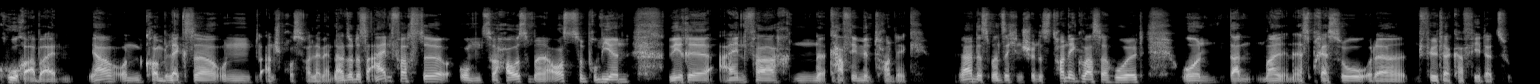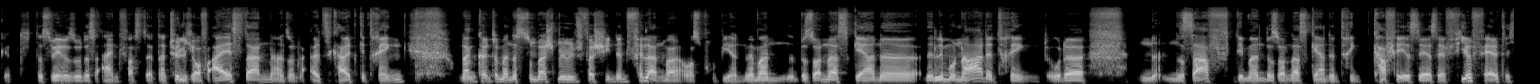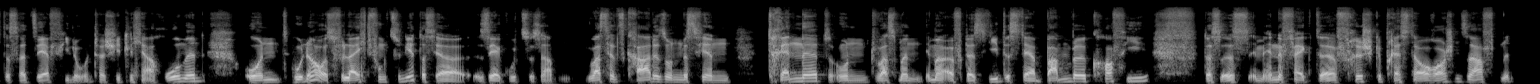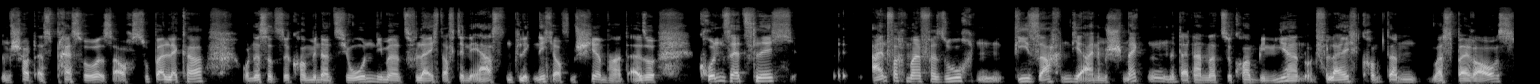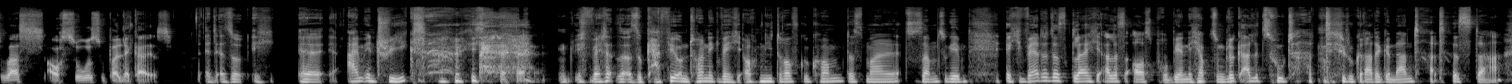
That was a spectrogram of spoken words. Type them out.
hocharbeiten, ja, und komplexer und anspruchsvoller werden. Also das einfachste, um zu Hause mal auszuprobieren, wäre einfach ein Kaffee mit Tonic ja, dass man sich ein schönes Tonicwasser holt und dann mal ein Espresso oder ein Filterkaffee dazu gibt. Das wäre so das Einfachste. Natürlich auf Eis dann, also als Kaltgetränk. Und dann könnte man das zum Beispiel mit verschiedenen Fillern mal ausprobieren. Wenn man besonders gerne eine Limonade trinkt oder einen Saft, den man besonders gerne trinkt. Kaffee ist sehr, sehr vielfältig. Das hat sehr viele unterschiedliche Aromen und who knows, vielleicht funktioniert das ja sehr gut zusammen. Was jetzt gerade so ein bisschen trendet und was man immer öfter sieht, ist der Bumble Coffee. Das ist im Endeffekt äh, frisch gepresster Orangensaft mit einem Shot Espresso, ist auch super lecker und ist jetzt eine Kombination, die man jetzt vielleicht auf den ersten Blick nicht auf dem Schirm hat. Also grundsätzlich einfach mal versuchen, die Sachen, die einem schmecken, miteinander zu kombinieren und vielleicht kommt dann was bei raus, was auch so super lecker ist. Also ich äh, I'm intrigued. ich, ich werde, also Kaffee und Tonic wäre ich auch nie drauf gekommen, das mal zusammenzugeben. Ich werde das gleich alles ausprobieren. Ich habe zum Glück alle Zutaten, die du gerade genannt hattest, da.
